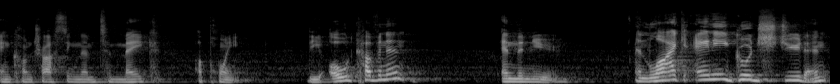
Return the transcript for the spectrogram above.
and contrasting them to make a point the old covenant and the new. And like any good student,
